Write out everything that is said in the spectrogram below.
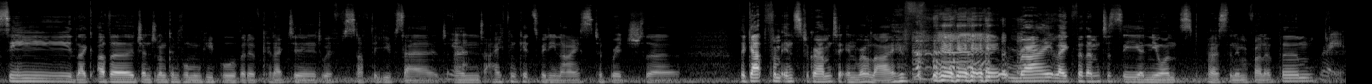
see like other gender non-conforming people that have connected with stuff that you've said Yeah. and i think it's really nice to bridge the the gap from instagram to in real life right like for them to see a nuanced person in front of them Right.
